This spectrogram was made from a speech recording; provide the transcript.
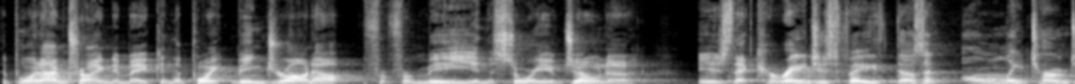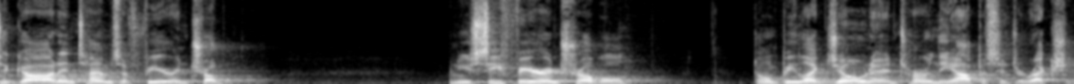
The point I'm trying to make, and the point being drawn out for, for me in the story of Jonah, is that courageous faith doesn't only turn to God in times of fear and trouble. When you see fear and trouble, don't be like Jonah and turn the opposite direction.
